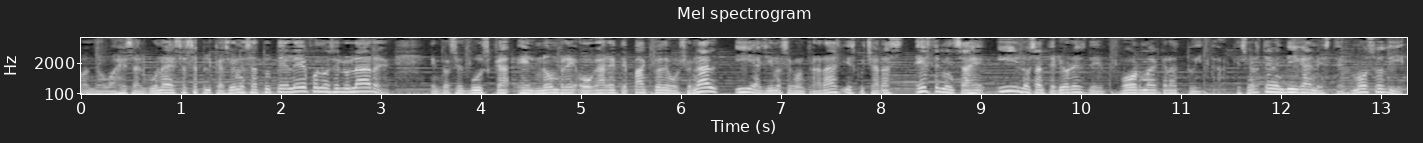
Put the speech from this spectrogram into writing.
cuando bajes alguna de estas aplicaciones a tu teléfono celular. Entonces busca el nombre Hogares de Pacto Devocional y allí nos encontrarás y escucharás este mensaje y los anteriores de forma gratuita. Que el Señor te bendiga en este hermoso día.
